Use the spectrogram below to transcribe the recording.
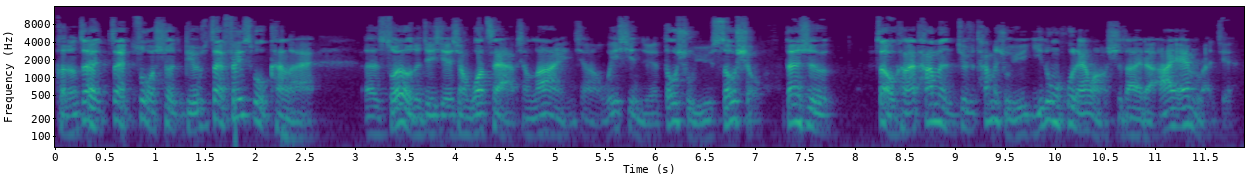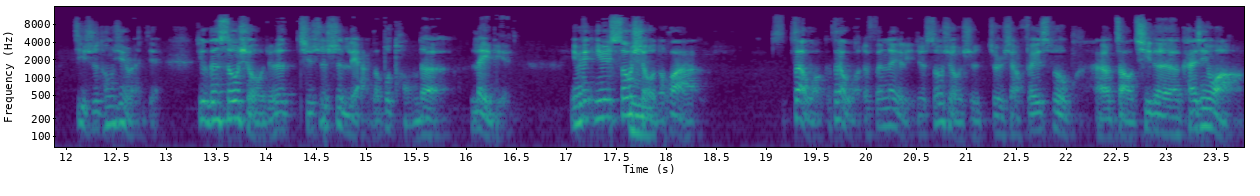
可能在在做设，比如说在 Facebook 看来，呃，所有的这些像 WhatsApp、像 Line、像微信这些都属于 social，但是在我看来，他们就是他们属于移动互联网时代的 IM 软件，即时通讯软件，就跟 social 我觉得其实是两个不同的类别，因为因为 social 的话。在我在我的分类里，就 social 是就是像 Facebook，还有早期的开心网、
